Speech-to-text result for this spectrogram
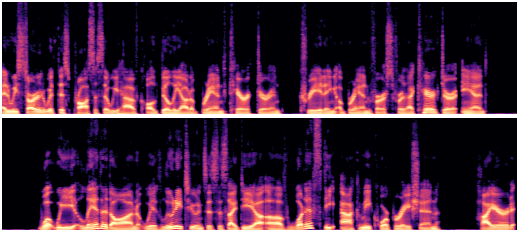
And we started with this process that we have called building out a brand character and creating a brand verse for that character. And what we landed on with Looney Tunes is this idea of what if the Acme Corporation hired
